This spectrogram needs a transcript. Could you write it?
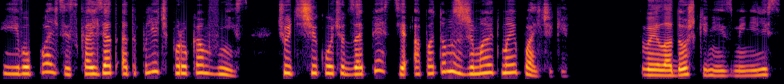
И его пальцы скользят от плеч по рукам вниз, чуть щекочут запястье, а потом сжимают мои пальчики. Твои ладошки не изменились.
